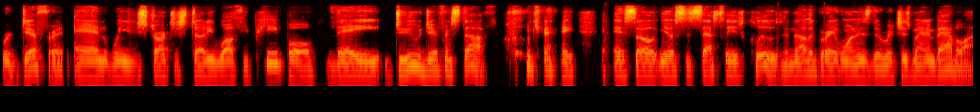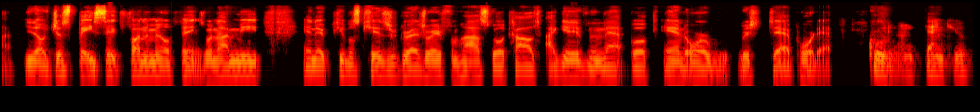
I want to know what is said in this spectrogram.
were different. And when you start to study wealthy people, they do different stuff. okay. And so, you know, success leaves clues. Another great one is The Richest Man in Babylon, you know, just basic fundamental things. When I meet and if people's kids are graduated from high school or college, I give them that book and or Rich Dad Poor Dad. Cool. And thank you.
